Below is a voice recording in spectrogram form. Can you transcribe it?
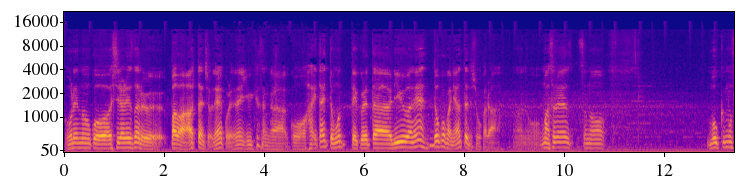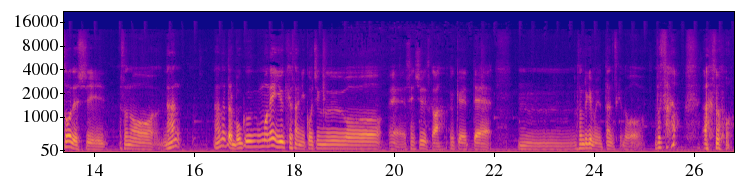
俺のこう知られざるパワーあったんでしょうねこれね。ゆきかさんがこう入りたいと思ってくれた理由はねどこかにあったでしょうから。あのまあそれその僕もそうですしそのなんなんだったら僕もねゆきかさんにコーチングを、えー、先週ですか受けてうんその時も言ったんですけど僕さあの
